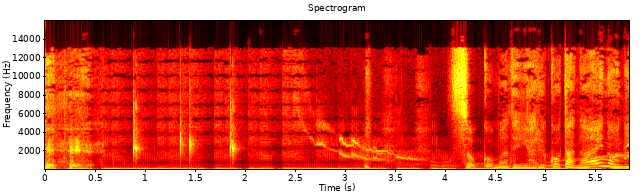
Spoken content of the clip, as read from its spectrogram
そこまでやることないのに。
